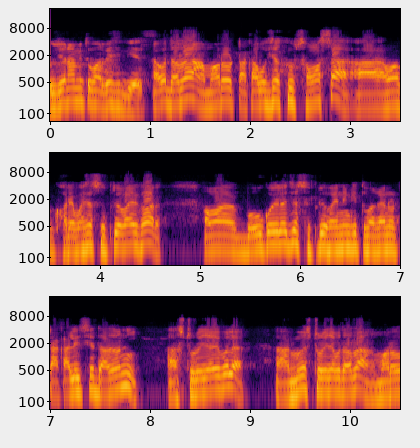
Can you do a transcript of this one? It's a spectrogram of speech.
ওই জন্য আমি তোমার কাছে নিয়ে আসছি। আবার দাদা আমারও টাকা পয়সা খুব সমস্যা আর আমার ঘরে পাশে সুপ্রিয় ভাইয়ের ঘর। আমার বউ কইলো যে সুপ্রিয় ভাই নাকি তোমার কেন টাকা লিখছে দাদানি আর স্টোরে যাবে বলে? আর আমিও স্টোরে যাব দাদা আমারও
